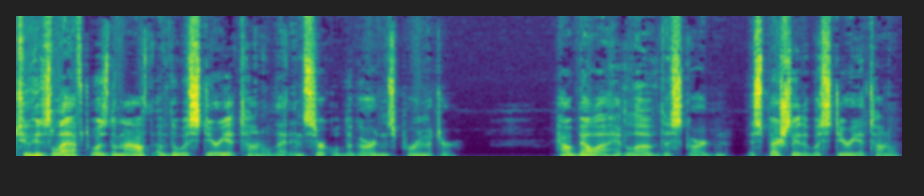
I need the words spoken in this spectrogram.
To his left was the mouth of the wisteria tunnel that encircled the garden's perimeter. How Bella had loved this garden, especially the wisteria tunnel,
